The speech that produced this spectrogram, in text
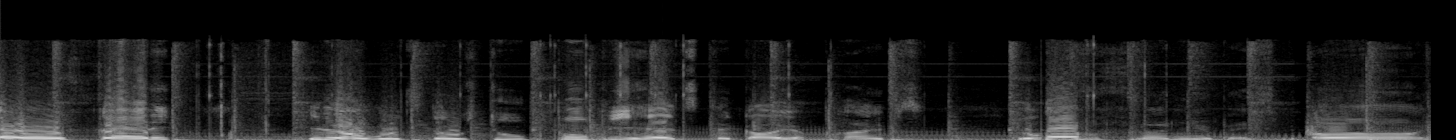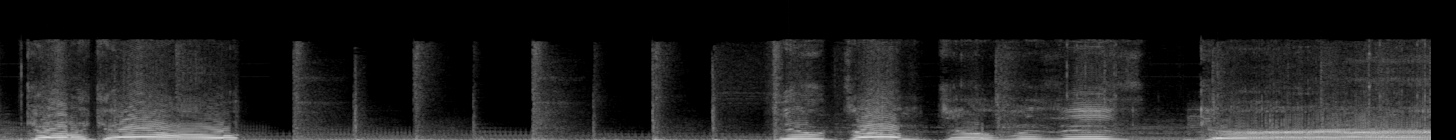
Oh, Fatty, you know once those two poopy heads take all your pipes, you'll have a flood in your basement. Uh, gotta go! You dumb doofuses! Grrr!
